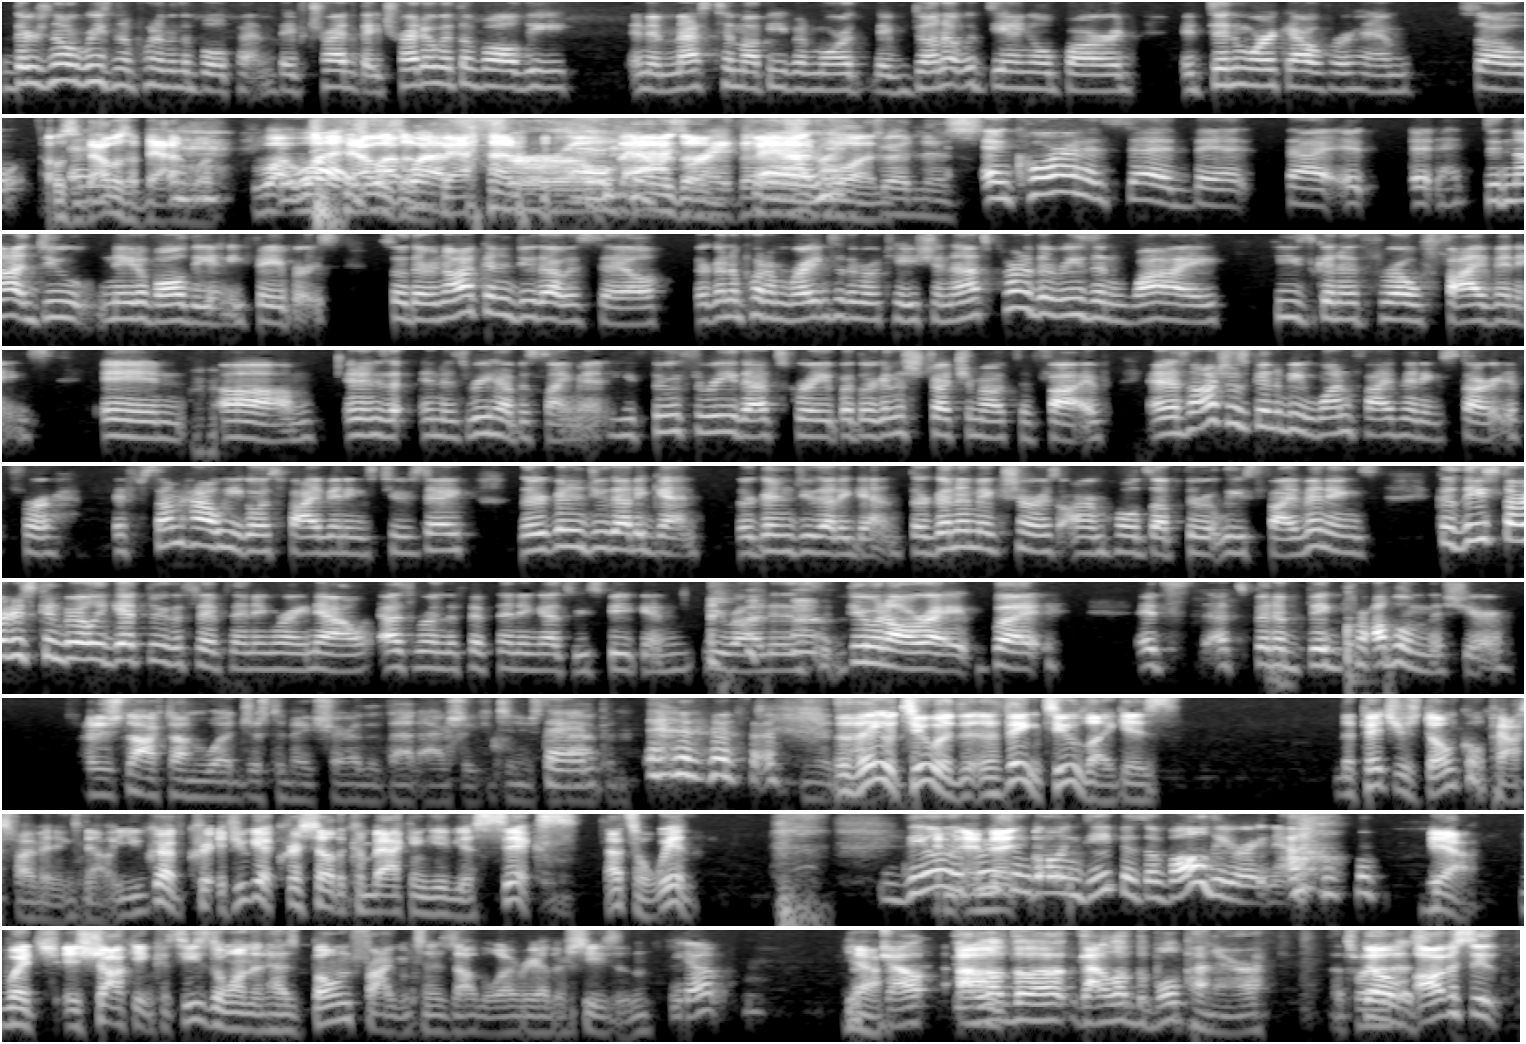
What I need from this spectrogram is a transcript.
there's no reason to put him in the bullpen. They've tried it. They tried it with Eovaldi, and it messed him up even more. They've done it with Daniel Bard. It didn't work out for him. So that was and, that was a bad one What, It what, was. That was what, a bad- throwback that was a right bad My one. Goodness. And Cora has said that that it it did not do Nate Eovaldi any favors. So they're not going to do that with Sale. They're going to put him right into the rotation. And that's part of the reason why he's going to throw five innings in um in his, in his rehab assignment. He threw three, that's great, but they're going to stretch him out to five. And it's not just going to be one five inning start. If for if somehow he goes five innings Tuesday, they're going to do that again. They're going to do that again. They're going to make sure his arm holds up through at least five innings because these starters can barely get through the fifth inning right now. As we're in the fifth inning as we speak, and E-Rod is doing all right, but it's that's been a big problem this year. I just knocked on wood just to make sure that that actually continues to happen. the thing too the thing too like is the pitchers don't go past five innings now you got if you get chris Sale to come back and give you a six that's a win the only and person that- going deep is Eovaldi right now. yeah which is shocking because he's the one that has bone fragments in his elbow every other season yep. yeah Gotta, gotta Um, love the gotta love the bullpen era. That's what so it is. obviously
